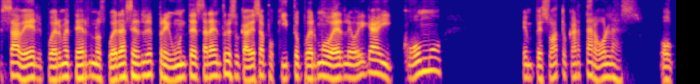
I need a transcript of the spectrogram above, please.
saber, poder meternos, poder hacerle preguntas, estar adentro de su cabeza poquito, poder moverle, oiga, ¿y cómo empezó a tocar tarolas? O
